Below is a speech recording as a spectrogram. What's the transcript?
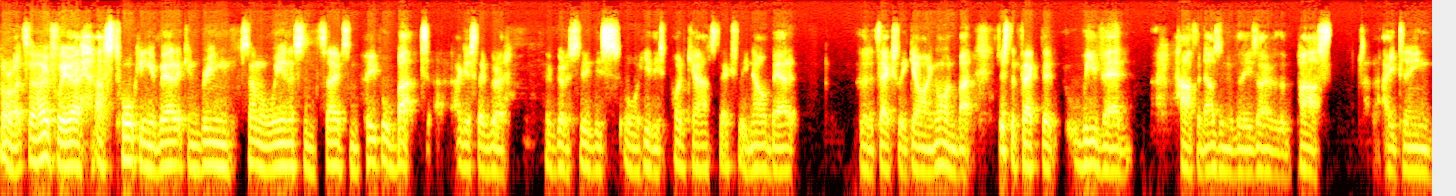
All right, so hopefully uh, us talking about it can bring some awareness and save some people. But I guess they've got to they've got to see this or hear this podcast to actually know about it, that it's actually going on. But just the fact that we've had half a dozen of these over the past eighteen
